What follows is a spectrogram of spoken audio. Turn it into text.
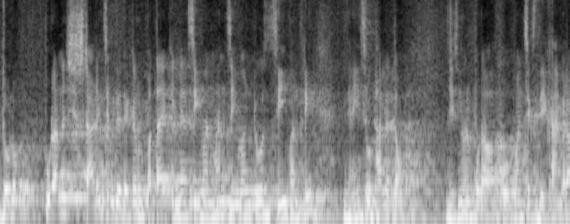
जो लोग पुराने स्टार्टिंग से वीडियो देख रहे हैं, उनको पता है कि मैं C one one C one two C one three यहीं से उठा लेता हूँ, जिसने पूरा फोर पॉइंट सिक्स देखा है मेरा।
